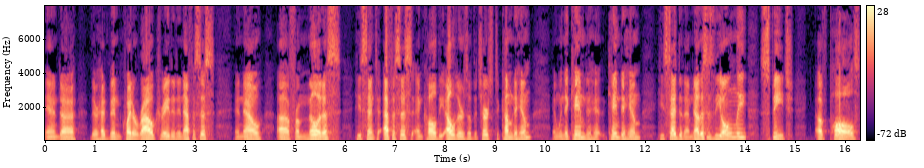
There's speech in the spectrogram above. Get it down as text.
And uh, there had been quite a row created in Ephesus. And now uh, from Miletus, he sent to Ephesus and called the elders of the church to come to him. And when they came to him, came to him he said to them, Now, this is the only speech of Paul's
